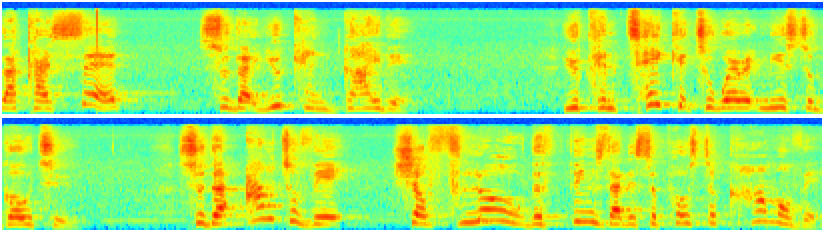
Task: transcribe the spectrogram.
like I said, so that you can guide it. You can take it to where it needs to go to. So that out of it shall flow the things that is supposed to come of it.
